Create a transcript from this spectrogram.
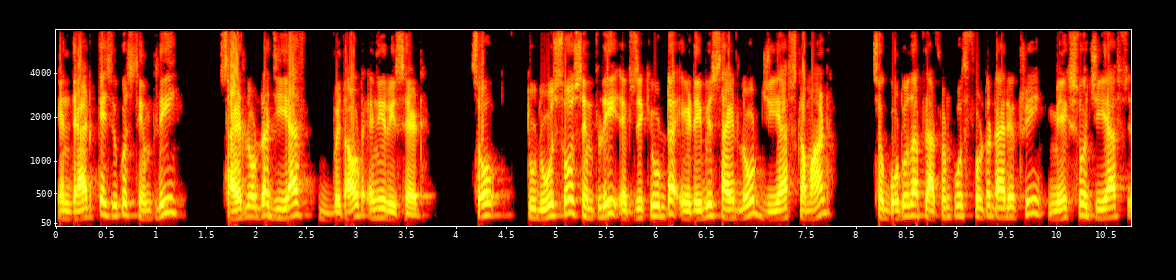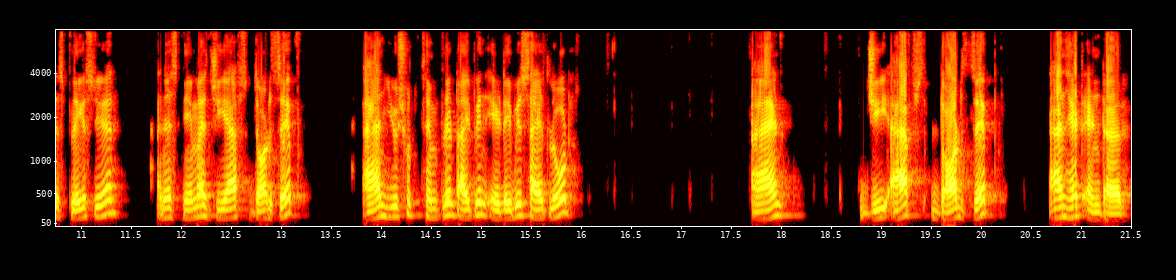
In that case, you could simply sideload the GApps without any reset. So to do so, simply execute the ADB sideload gapps command. So go to the platform tools folder directory, make sure GApps is placed here and its name as gapps.zip and you should simply type in ADB sideload and gapps.zip and hit enter.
